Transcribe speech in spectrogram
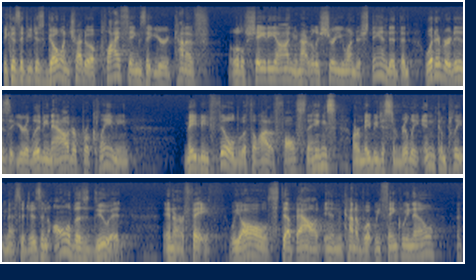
Because if you just go and try to apply things that you're kind of a little shady on, you're not really sure you understand it, then whatever it is that you're living out or proclaiming may be filled with a lot of false things or maybe just some really incomplete messages. And all of us do it in our faith. We all step out in kind of what we think we know.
